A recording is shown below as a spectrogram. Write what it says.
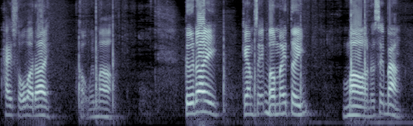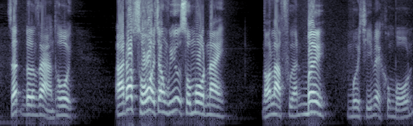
Thay số vào đây. Cộng với M. Từ đây các em sẽ bấm máy tính. M nó sẽ bằng. Rất đơn giản thôi. À, đáp số ở trong ví dụ số 1 này nó là phương án B 19,04.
